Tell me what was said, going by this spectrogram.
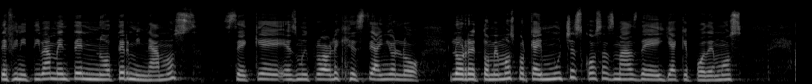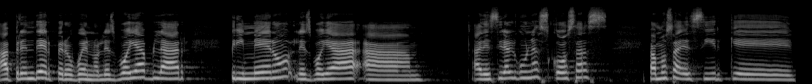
definitivamente no terminamos. Sé que es muy probable que este año lo, lo retomemos porque hay muchas cosas más de ella que podemos aprender. Pero bueno, les voy a hablar Primero les voy a, decir algunas cosas. Vamos a decir que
